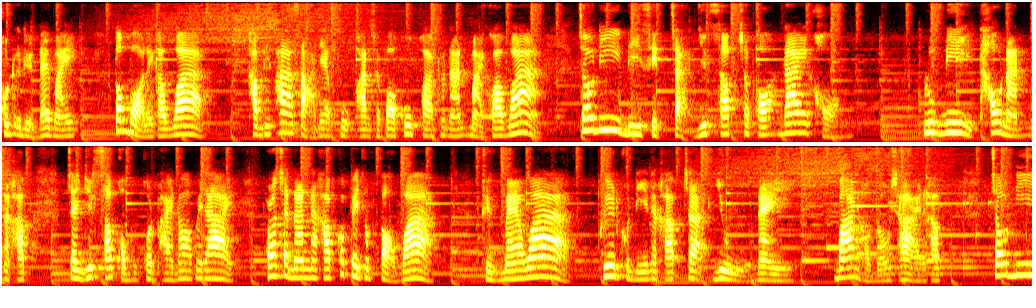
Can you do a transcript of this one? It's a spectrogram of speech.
คนอื่นๆได้ไหม ต้องบอกเลยครับว่าคำพิพากษาเนี่ยผูกพันเฉพาะคู่ความเท่านั้น หมายความว่าเจ้าหนี้มีสิทธิ์จะยึดทรัพย์เฉพาะได้ของลูกหนี้เท่านั้นนะครับ จะยึดทรัพย์ของบุคคลภายนอกไม่ได้ เพราะฉะนั้นนะครับก็เป็นคำตอบว่า ถึงแม้ว่าเพื่อนคนนี้นะครับจะอยู่ในบ้านของน้องชายนะครับ เจ้าหนี้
